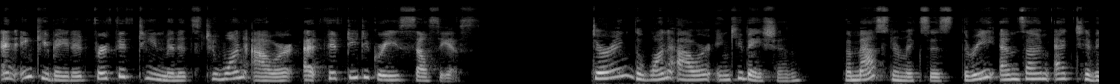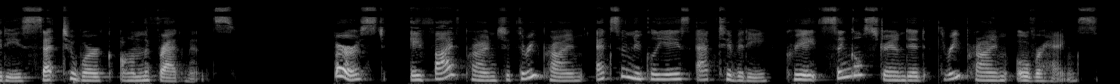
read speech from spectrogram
and incubated for 15 minutes to 1 hour at 50 degrees Celsius. During the 1 hour incubation, the master mixes three enzyme activities set to work on the fragments. First, a 5' to 3' exonuclease activity creates single-stranded 3' overhangs.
